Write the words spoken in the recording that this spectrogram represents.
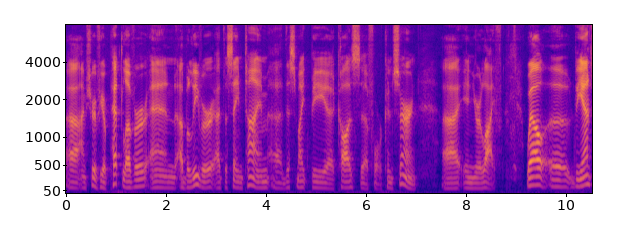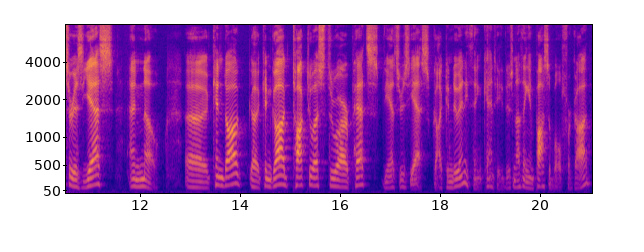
Uh, I'm sure if you're a pet lover and a believer at the same time, uh, this might be a cause uh, for concern uh, in your life. Well, uh, the answer is yes and no. Uh, can, dog, can God talk to us through our pets? The answer is yes. God can do anything, can't he? There's nothing impossible for God.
